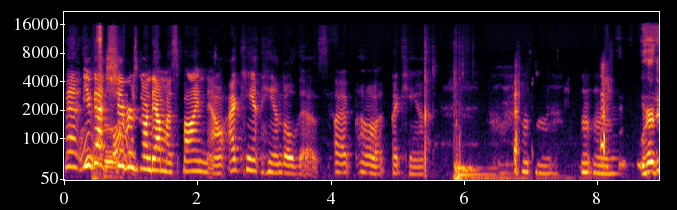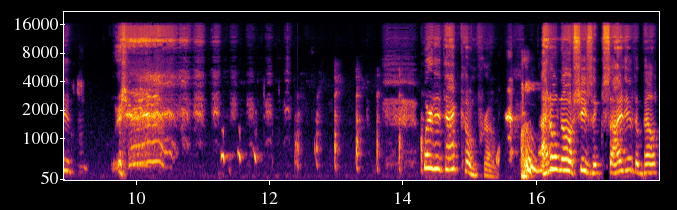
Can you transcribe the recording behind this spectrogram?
Man, you got So- shivers going down my spine now. I can't handle this. I, oh, I can't. Mm-mm. Mm-mm. Where did where, where did that come from? I don't know if she's excited about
